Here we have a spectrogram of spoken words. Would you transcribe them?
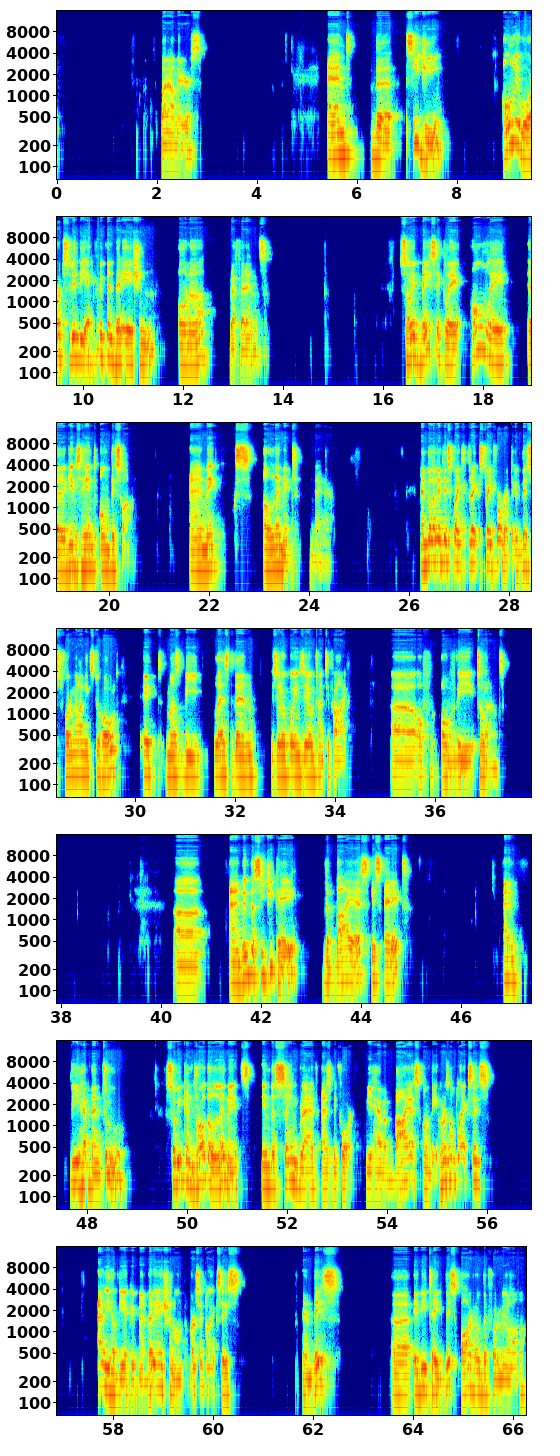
parameters. And the CG only works with the equipment variation on a reference. So it basically only uh, gives hint on this one and makes a limit there. And the limit is quite stra straightforward. If this formula needs to hold, it must be less than 0.025 uh, of, of the tolerance. Uh, and with the CGK, the bias is added. And we have then two. So we can draw the limits in the same graph as before. We have a bias on the horizontal axis, and we have the equipment variation on the vertical axis. And this, uh, if we take this part of the formula,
